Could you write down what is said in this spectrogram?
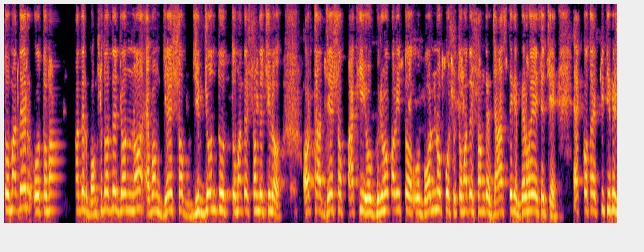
তোমাদের ও তোমার তোমাদের বংশধরদের জন্য এবং যে সব জীবজন্তু তোমাদের সঙ্গে ছিল, অর্থাৎ যে সব পাখি ও গৃহপালিত ও বন্য পশু তোমাদের সঙ্গে জাহাজ থেকে বের হয়ে এসেছে, এক কথায় পৃথিবীর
